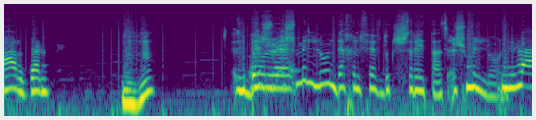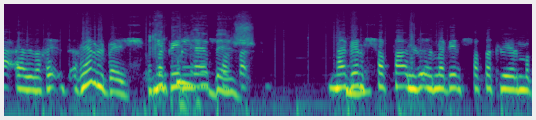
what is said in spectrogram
عرضا البيج اش من لون داخل فيه في دوك الشريطات؟ اش من لون لا غير البيج غير كلها بيج ما بين الشطه ما بين الشطات اللي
